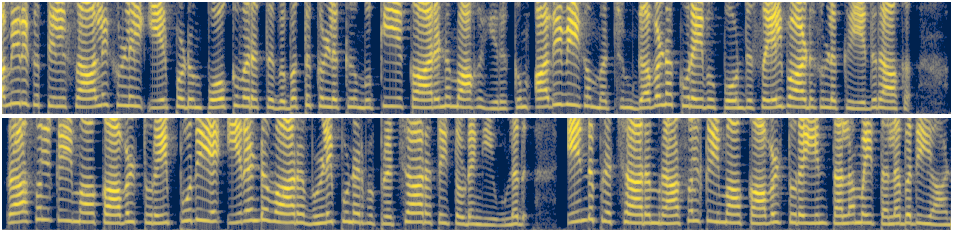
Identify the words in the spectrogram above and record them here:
அமெரிக்கத்தில் சாலைகளில் ஏற்படும் போக்குவரத்து விபத்துகளுக்கு முக்கிய காரணமாக இருக்கும் அதிவேகம் மற்றும் கவனக்குறைவு போன்ற செயல்பாடுகளுக்கு எதிராக ராசல் கைமா காவல்துறை புதிய இரண்டு வார விழிப்புணர்வு பிரச்சாரத்தை தொடங்கியுள்ளது. இந்த பிரச்சாரம் ராசல் கைமா காவல்துறையின் தலைமை தளபதியான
